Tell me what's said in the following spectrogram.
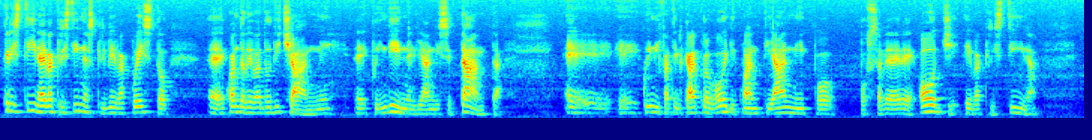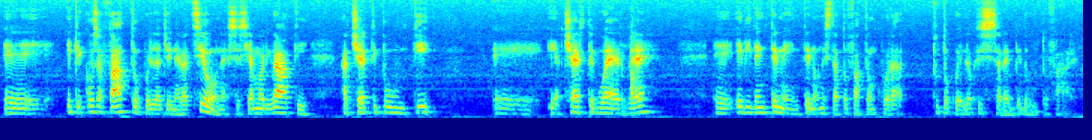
Cristina, Eva Cristina scriveva questo eh, quando aveva 12 anni, eh, quindi negli anni 70 e, e quindi fate il calcolo voi di quanti anni po, possa avere oggi Eva Cristina e, e che cosa ha fatto quella generazione, se siamo arrivati a certi punti eh, e a certe guerre, eh, evidentemente non è stato fatto ancora tutto quello che si sarebbe dovuto fare.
